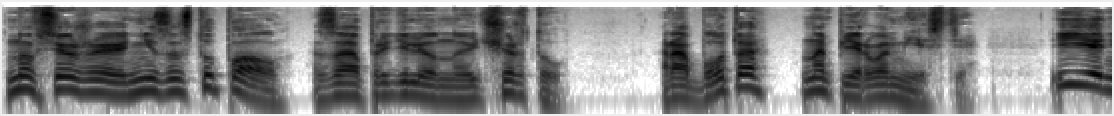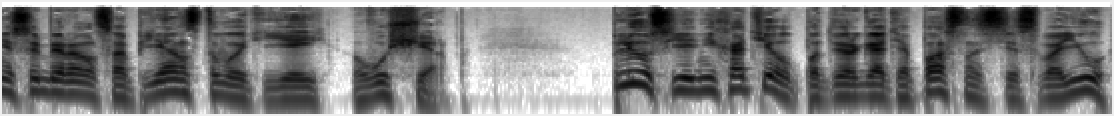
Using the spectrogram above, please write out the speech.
но все же не заступал за определенную черту. Работа на первом месте. И я не собирался пьянствовать ей в ущерб. Плюс я не хотел подвергать опасности свою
